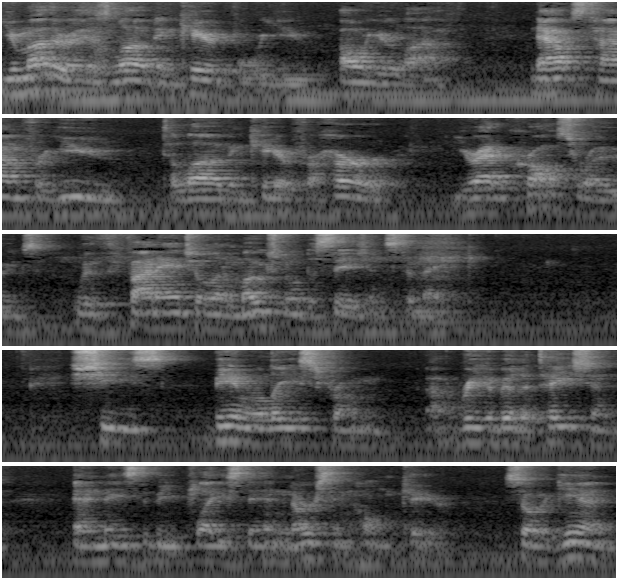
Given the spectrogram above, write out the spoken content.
Your mother has loved and cared for you all your life. Now it's time for you to love and care for her. You're at a crossroads with financial and emotional decisions to make. She's being released from uh, rehabilitation and needs to be placed in nursing home care. So again,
